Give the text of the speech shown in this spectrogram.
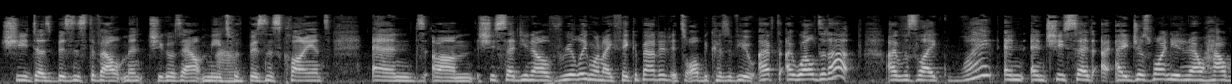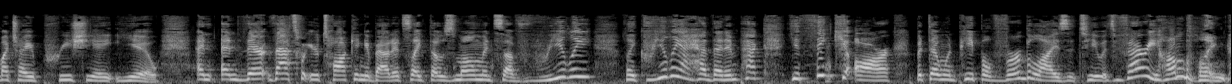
She does business development. She goes out and meets wow. with business clients. And um, she said, you know, really, when I think about it, it's all because of you. I, have to, I welded up. I was like, what? And and she said, I, I, just want you to know how much I appreciate you. And and there, that's what you're talking about. It's like those moments of really, like really, I had that impact. You think you are, but then when people verbalize it to you, it's very humbling.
